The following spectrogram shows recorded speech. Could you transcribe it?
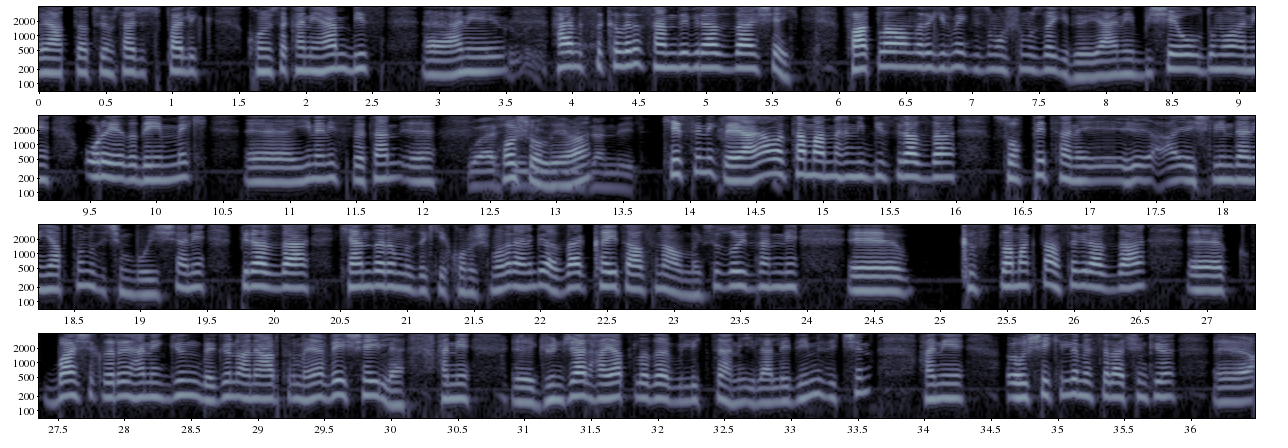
veyahut da atıyorum sadece Süper Lig konuşsak hani hem biz e, hani sıkılırız. hem sıkılırız hem de biraz daha şey farklı alanlara girmek bizim hoşumuza gidiyor. Yani bir şey oldu mu hani oraya da değinmek e, yine nispeten e, hoş şey oluyor. Kesinlikle yani ama tamamen hani biz biraz daha sohbet hani eşliğinde hani yaptığımız için bu işi hani biraz daha kendi aramızdaki konuşmalar hani biraz daha kayıt altına almak istiyoruz. O yüzden hani e, kısıtlamaktansa biraz daha e, başlıkları hani gün be gün hani artırmaya ve şeyle hani e, güncel hayatla da birlikte hani ilerlediğimiz için hani o şekilde mesela çünkü e,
